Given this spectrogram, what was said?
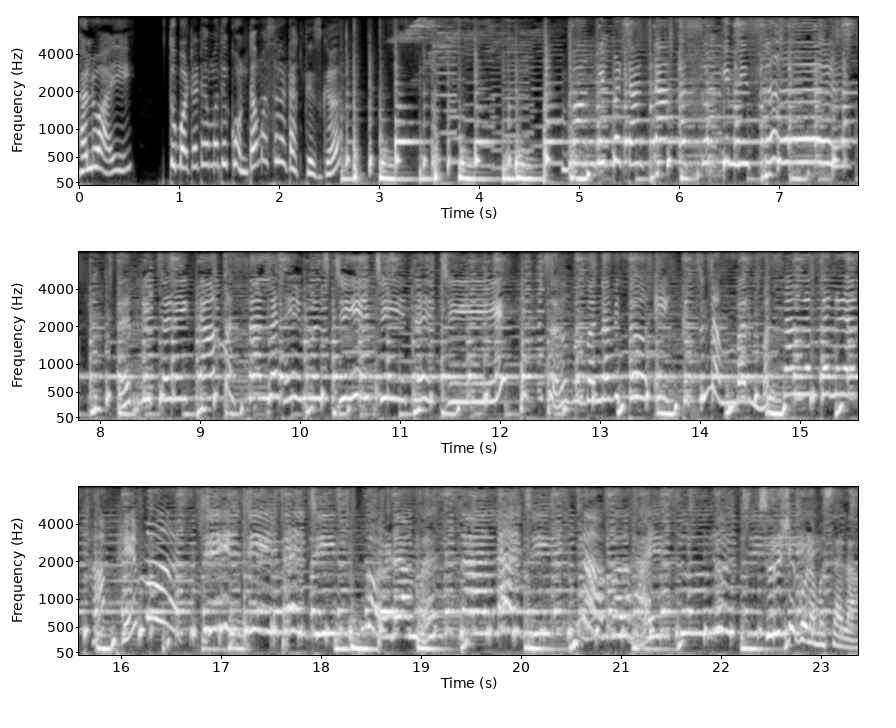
हॅलो आई तू बटाट्यामध्ये कोणता मसाला टाकतेस ग? मसाला जी नाव हाय सुरुची सुरुची गोडा मसाला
